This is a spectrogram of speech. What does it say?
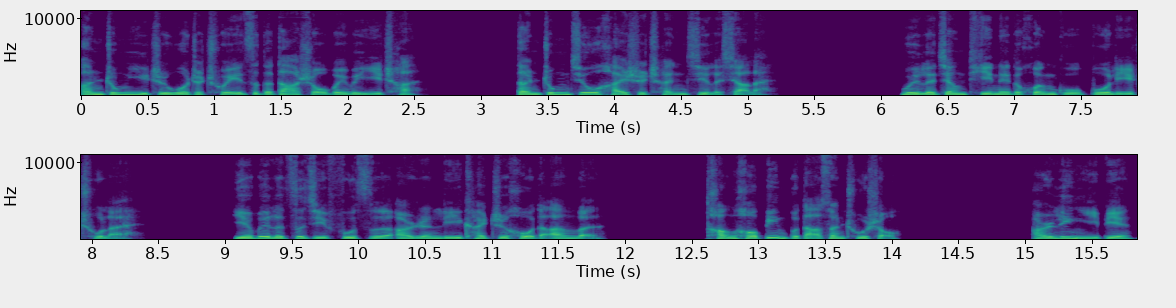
暗中一只握着锤子的大手微微一颤，但终究还是沉寂了下来。为了将体内的魂骨剥离出来，也为了自己父子二人离开之后的安稳，唐昊并不打算出手。而另一边，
